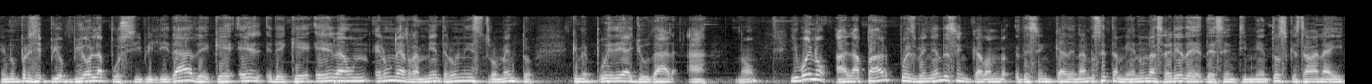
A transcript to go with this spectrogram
En un principio vio la posibilidad de que, de que era, un, era una herramienta, era un instrumento que me puede ayudar a Y bueno, a la par, pues venían desencadenándose también una serie de, de, sentimientos que estaban ahí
